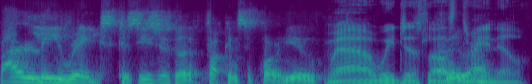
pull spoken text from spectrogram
Bar Lee Riggs, because he's just going to fucking support you. well, we just lost Anyway. three 0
